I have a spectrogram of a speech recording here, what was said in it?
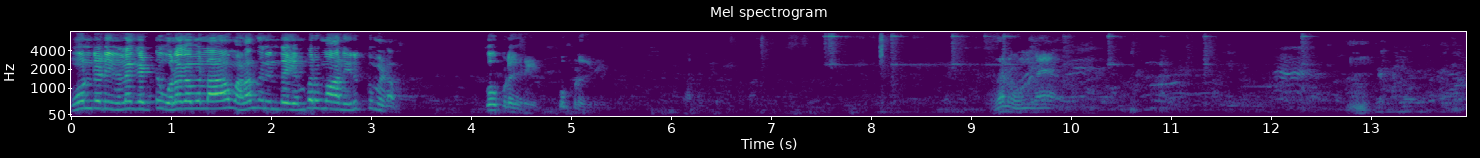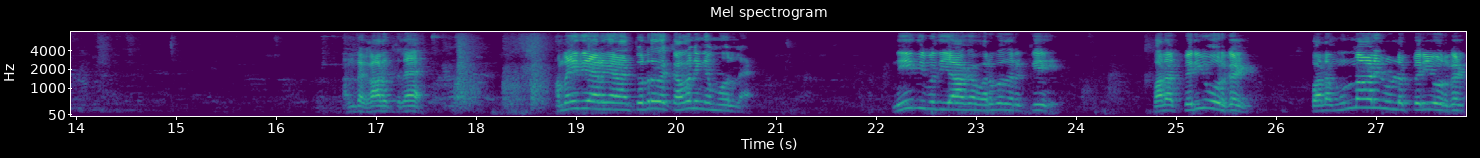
மூன்றடி நிலங்கெட்டு உலகமெல்லாம் வளர்ந்து நின்ற எம்பெருமான் இருக்கும் இடம். கூப்பிடுகிறேன் கூப்பிடுகிறேன். உண்மை? அந்த காலத்தில். அமைதியாக இருங்க நான் சொல்கிறத கவனிங்க முதல்ல. நீதிபதியாக வருவதற்கு பல பெரியோர்கள் பல முன்னாளில் உள்ள பெரியோர்கள்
